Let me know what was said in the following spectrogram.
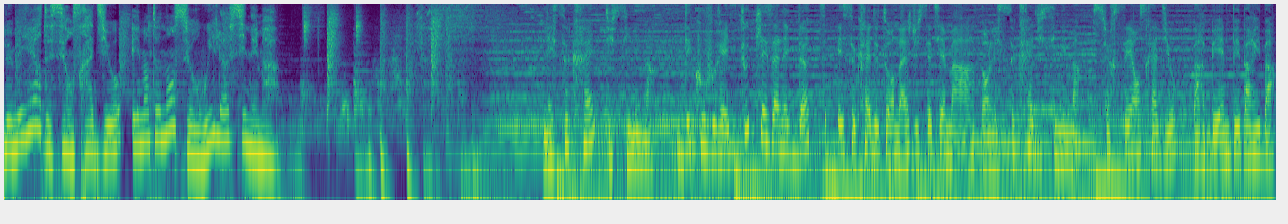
Le meilleur de séances radio est maintenant sur We Love Cinéma. Les secrets du cinéma. Découvrez toutes les anecdotes et secrets de tournage du 7e art dans Les secrets du cinéma sur Séance Radio par BNP Paribas.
